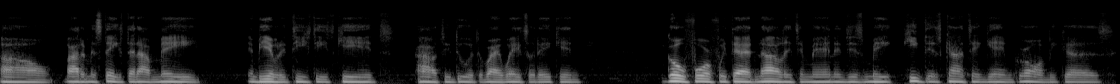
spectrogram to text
um, by the mistakes that I've made, and be able to teach these kids how to do it the right way, so they can go forth with that knowledge and man, and just make keep this content game growing because.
